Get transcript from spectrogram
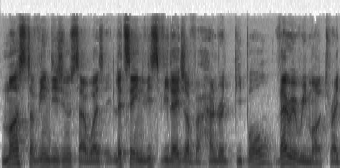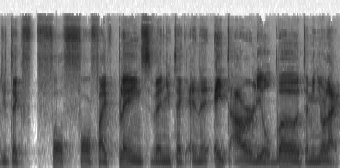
Most of the indigenous I was, let's say, in this village of hundred people, very remote, right? You take four, four, five planes, then you take an eight-hour little boat. I mean, you're like,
